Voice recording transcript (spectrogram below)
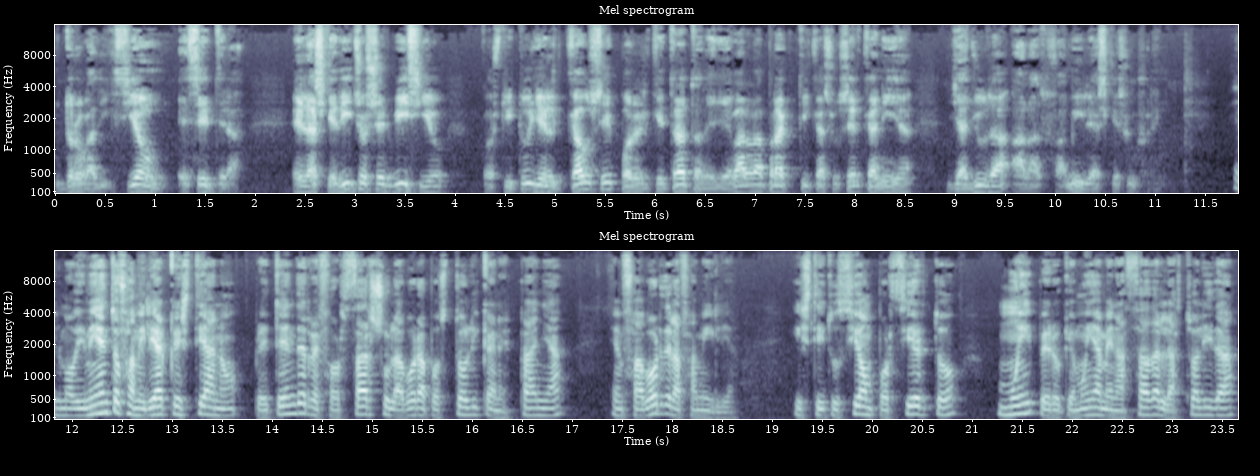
drogadicción, etc., en las que dicho servicio constituye el cauce por el que trata de llevar a la práctica su cercanía y ayuda a las familias que sufren. El movimiento familiar cristiano pretende reforzar su labor apostólica en España en favor de la familia, institución, por cierto, muy pero que muy amenazada en la actualidad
